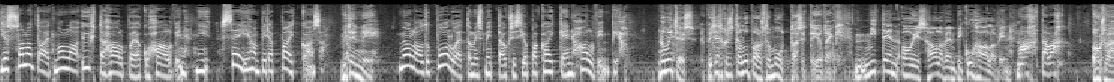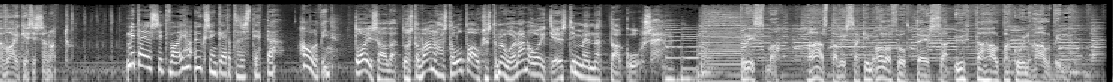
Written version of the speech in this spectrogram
Jos sanotaan, että me ollaan yhtä halpoja kuin halvin, niin se ei ihan pidä paikkaansa. Miten niin? Me ollaan oltu puolueettomismittauksissa jopa kaikkein halvimpia. No mites? Pitäisikö sitä lupausta muuttaa sitten jotenkin? Miten ois halvempi kuin halvin? Mahtava. Onko vähän vaikeasti sanottu? Mitä jos sit vaan ihan yksinkertaisesti, että halvin? Toisaalta tuosta vanhasta lupauksesta me voidaan oikeasti mennä takuuseen. Prisma. Haastavissakin olosuhteissa yhtä halpa kuin halvin.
